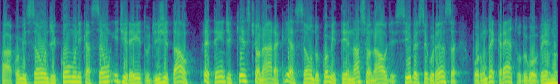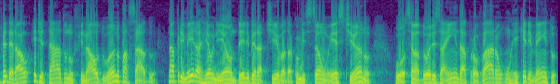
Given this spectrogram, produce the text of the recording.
A Comissão de Comunicação e Direito Digital pretende questionar a criação do Comitê Nacional de Cibersegurança por um decreto do governo federal editado no final do ano passado. Na primeira reunião deliberativa da comissão este ano, os senadores ainda aprovaram um requerimento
